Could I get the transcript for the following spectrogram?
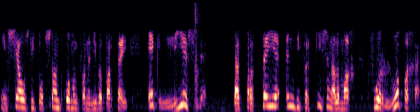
en selfs die totstandkoming van 'n nuwe party. Ek lees dit dat partye in die verkiesing hulle mag voorlopige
